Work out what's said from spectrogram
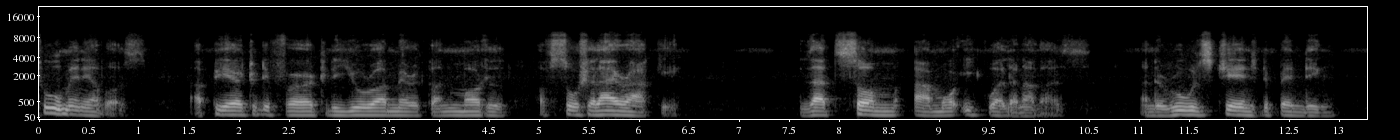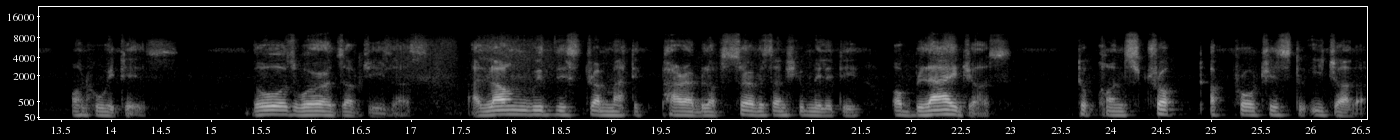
Too many of us appear to defer to the Euro American model of social hierarchy, that some are more equal than others, and the rules change depending on who it is. Those words of Jesus, along with this dramatic parable of service and humility, oblige us to construct approaches to each other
